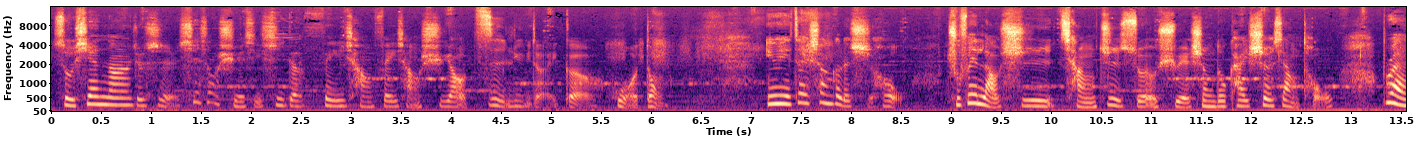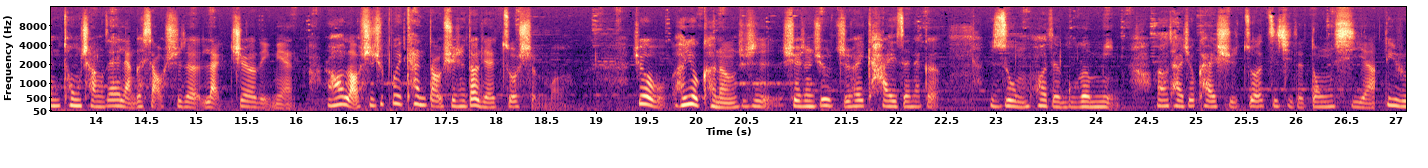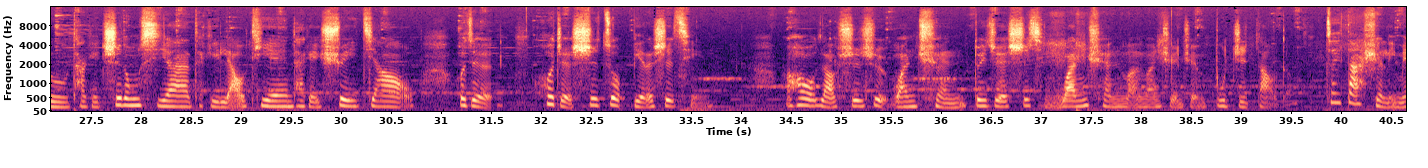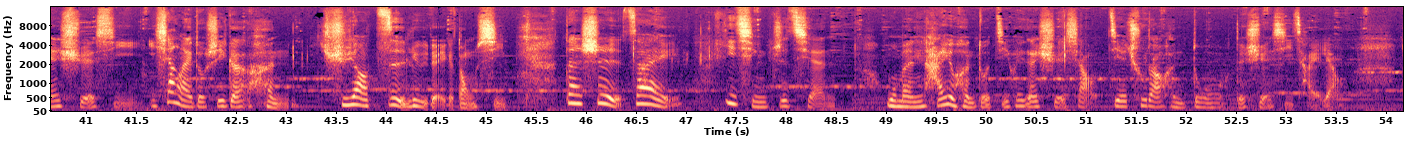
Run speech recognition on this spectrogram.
首先呢，就是线上学习是一个非常非常需要自律的一个活动，因为在上课的时候。除非老师强制所有学生都开摄像头，不然通常在两个小时的 lecture 里面，然后老师就不会看到学生到底在做什么，就很有可能就是学生就只会开着那个 Zoom 或者 Google Meet，然后他就开始做自己的东西啊，例如他可以吃东西啊，他可以聊天，他可以睡觉，或者或者是做别的事情。然后老师是完全对这些事情完全完完全全不知道的。在大学里面学习一向来都是一个很需要自律的一个东西，但是在疫情之前，我们还有很多机会在学校接触到很多的学习材料。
